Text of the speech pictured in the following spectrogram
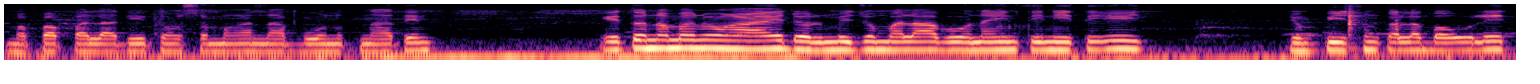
mapapala dito sa mga nabunot natin. Ito naman mga idol, medyo malabo 1988. Yung pisong kalabaw ulit.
